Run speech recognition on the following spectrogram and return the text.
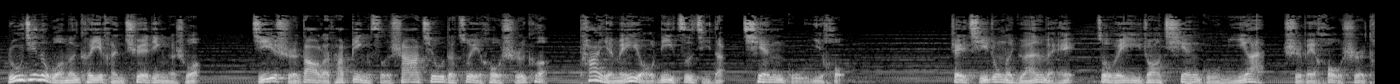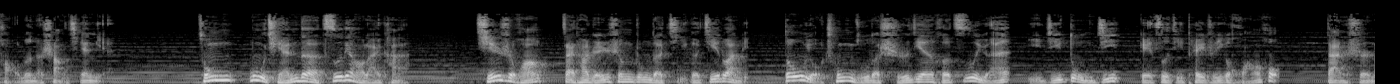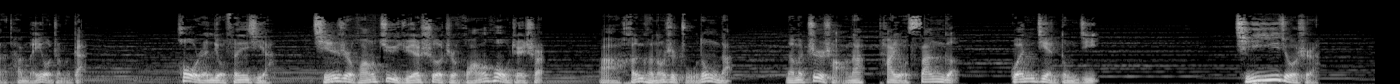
如今的我们可以很确定的说，即使到了他病死沙丘的最后时刻。他也没有立自己的千古一后，这其中的原委作为一桩千古谜案，是被后世讨论了上千年。从目前的资料来看，秦始皇在他人生中的几个阶段里，都有充足的时间和资源以及动机给自己配置一个皇后，但是呢，他没有这么干。后人就分析啊，秦始皇拒绝设置皇后这事儿，啊，很可能是主动的。那么至少呢，他有三个关键动机。其一就是，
